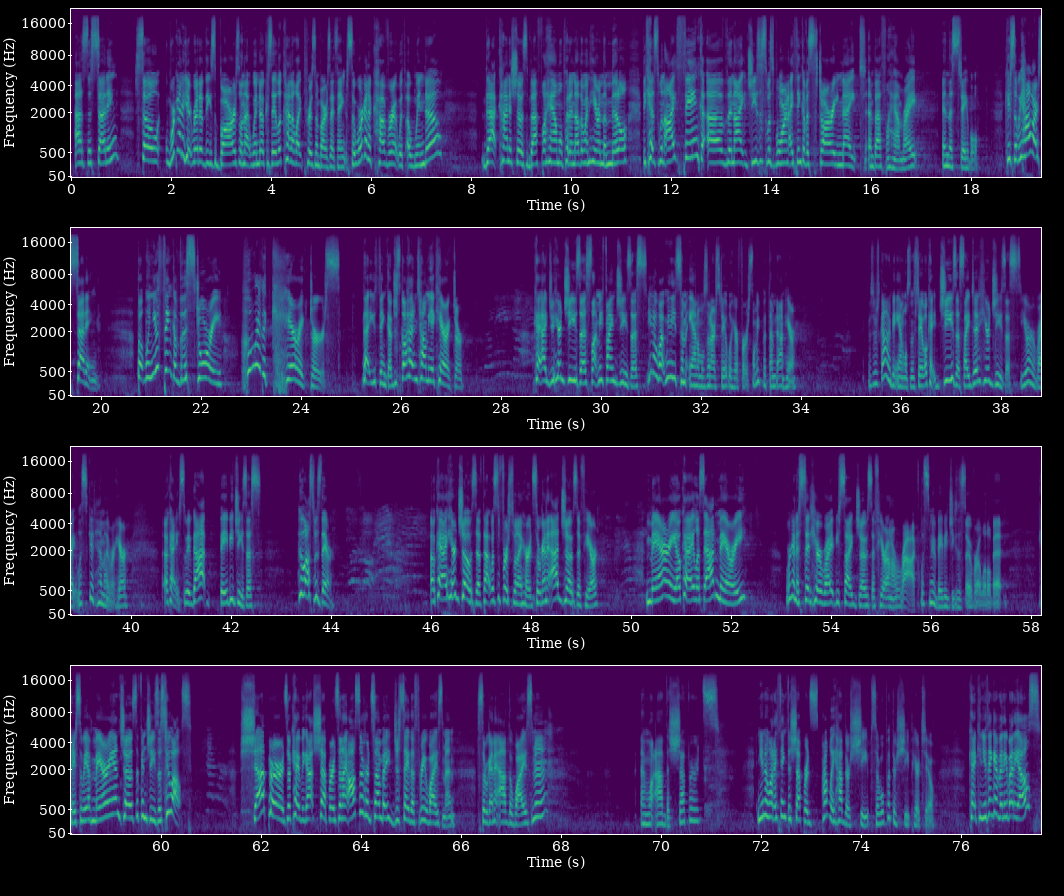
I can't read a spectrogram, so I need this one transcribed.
as the setting. So we're going to get rid of these bars on that window because they look kind of like prison bars, I think. So we're going to cover it with a window that kind of shows Bethlehem. We'll put another one here in the middle because when I think of the night Jesus was born, I think of a starry night in Bethlehem, right? In the stable. Okay, so we have our setting. But when you think of this story, who are the characters that you think of? Just go ahead and tell me a character. Okay, I do hear Jesus. Let me find Jesus. You know what? We need some animals in our stable here first. Let me put them down here. Because there's got to be animals in the stable. Okay, Jesus. I did hear Jesus. You're right. Let's get him over here. Okay, so we've got baby Jesus. Who else was there? Okay, I hear Joseph. That was the first one I heard. So we're going to add Joseph here. Mary. Okay, let's add Mary. We're going to sit here right beside Joseph here on a rock. Let's move baby Jesus over a little bit. Okay, so we have Mary and Joseph and Jesus. Who else? Shepherds. shepherds. Okay, we got shepherds. And I also heard somebody just say the three wise men. So we're going to add the wise men and we'll add the shepherds. And you know what? I think the shepherds probably have their sheep, so we'll put their sheep here too. Okay, can you think of anybody else?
